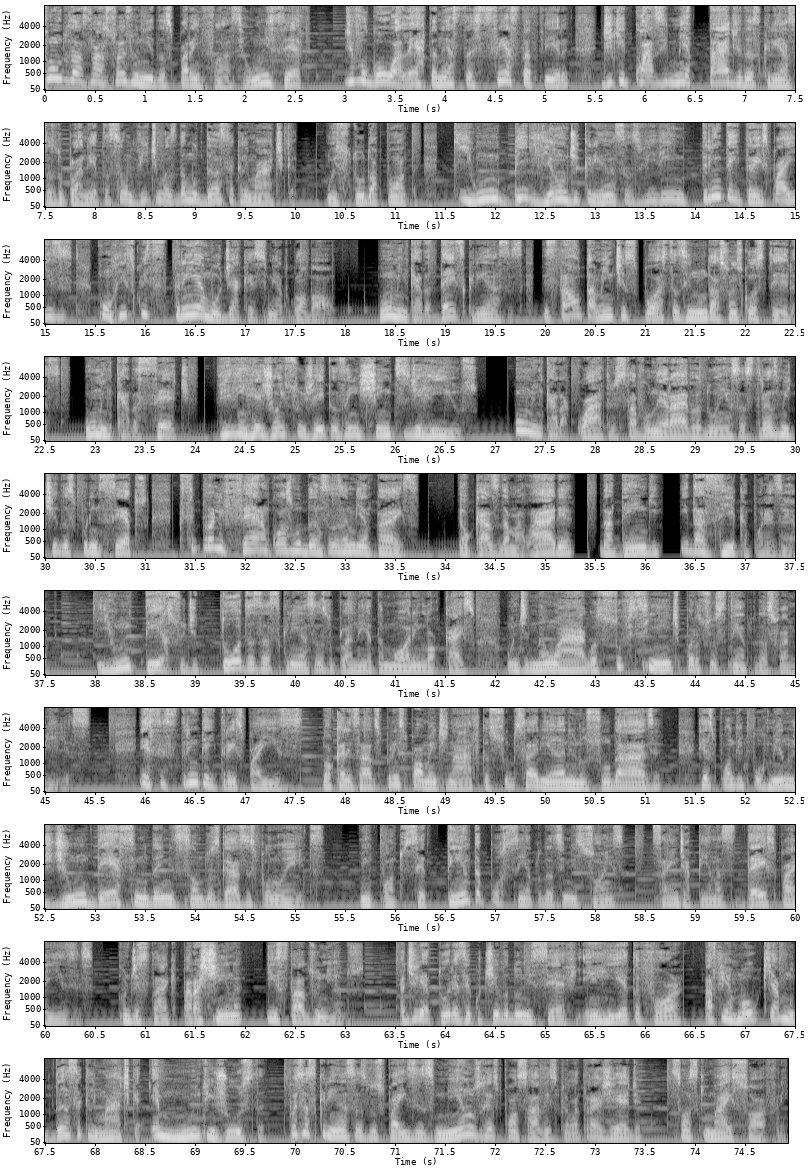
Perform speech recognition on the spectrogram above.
Fundo das Nações Unidas para a Infância, o UNICEF, divulgou o alerta nesta sexta-feira de que quase metade das crianças do planeta são vítimas da mudança climática. O estudo aponta que um bilhão de crianças vivem em 33 países com risco extremo de aquecimento global. Uma em cada dez crianças está altamente exposta às inundações costeiras. Uma em cada sete vive em regiões sujeitas a enchentes de rios. Uma em cada quatro está vulnerável a doenças transmitidas por insetos que se proliferam com as mudanças ambientais. É o caso da malária, da dengue e da zika, por exemplo. E um terço de todas as crianças do planeta moram em locais onde não há água suficiente para o sustento das famílias. Esses 33 países, localizados principalmente na África subsaariana e no sul da Ásia, respondem por menos de um décimo da emissão dos gases poluentes enquanto 70% das emissões saem de apenas 10 países, com destaque para a China e Estados Unidos. A diretora executiva do Unicef, Henrietta Ford, afirmou que a mudança climática é muito injusta, pois as crianças dos países menos responsáveis pela tragédia são as que mais sofrem.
